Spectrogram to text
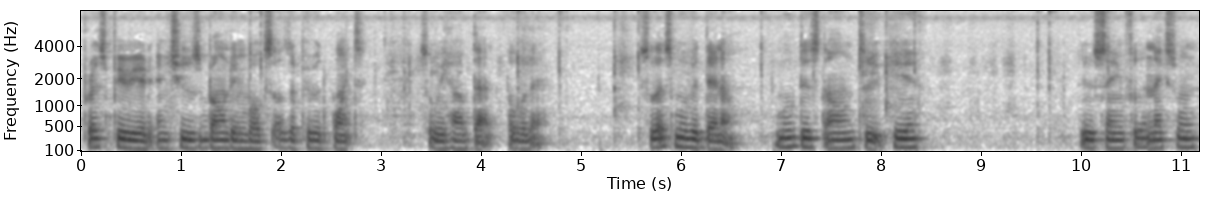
Press period and choose bounding box as the pivot point. So we have that over there. So let's move it there now. Move this down to here. Do the same for the next one.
